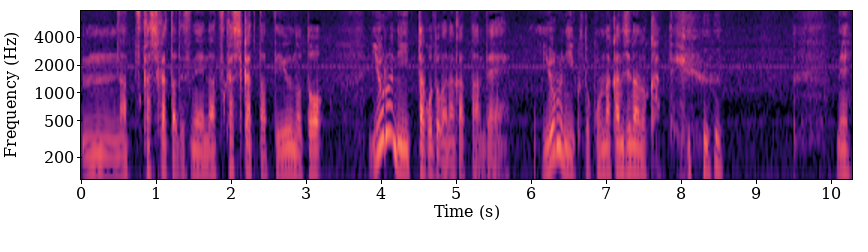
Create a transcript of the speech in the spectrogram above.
うん懐かしかったですね。懐かしかったっていうのと夜に行ったことがなかったんで夜に行くとこんな感じなのかっていう。ね。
